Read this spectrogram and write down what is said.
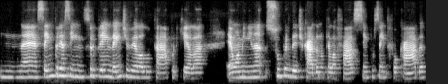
né, é sempre assim, surpreendente vê-la lutar, porque ela é uma menina super dedicada no que ela faz, 100% focada,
